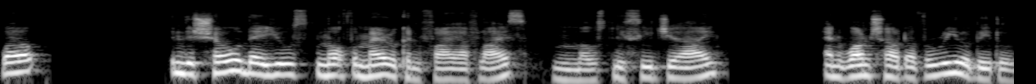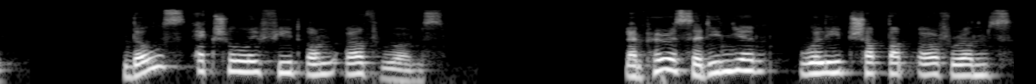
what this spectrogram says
Well, in the show they used North American fireflies, mostly CGI, and one shot of a real beetle. Those actually feed on earthworms. Lampyris sardinia will eat chopped up earthworms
